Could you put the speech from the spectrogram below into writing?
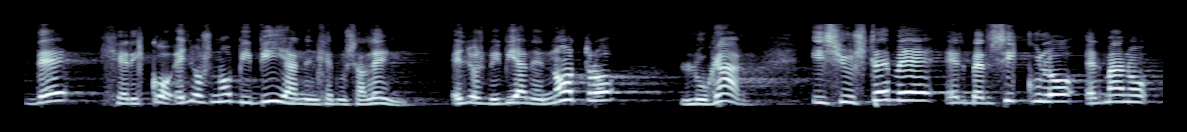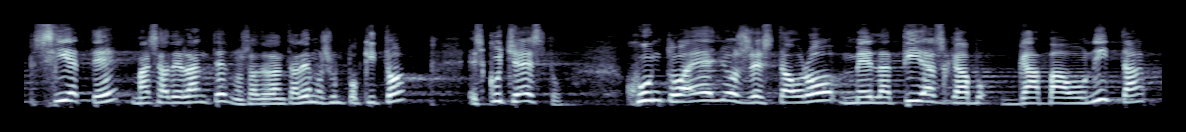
de Jericó. Ellos no vivían en Jerusalén, ellos vivían en otro lugar. Y si usted ve el versículo, hermano, 7, más adelante, nos adelantaremos un poquito, escuche esto. Junto a ellos restauró Melatías Gabaonita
